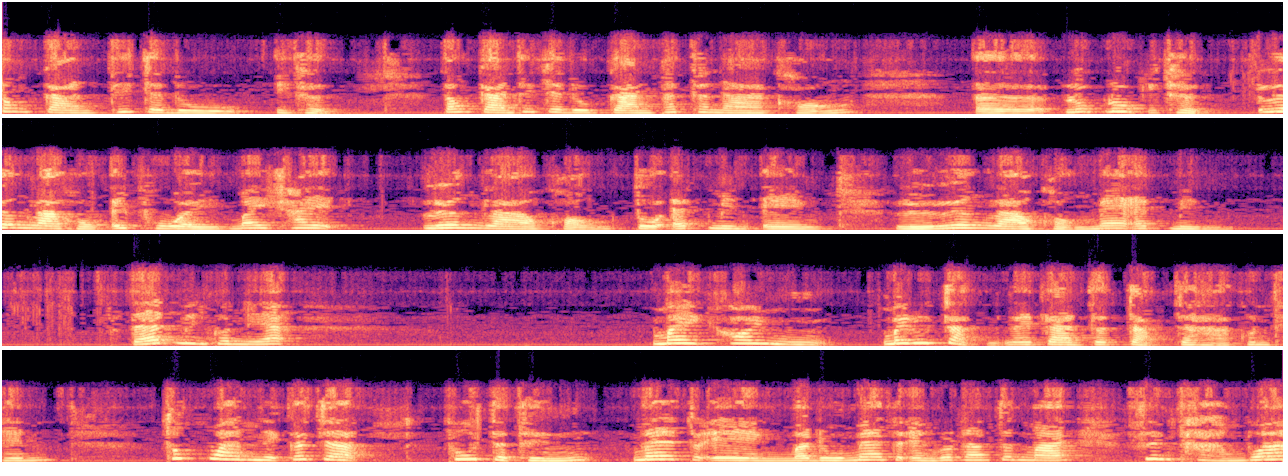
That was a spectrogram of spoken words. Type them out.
ต้องการที่จะดูอีเถิดต้องการที่จะดูการพัฒนาของออลูกๆอีเถิดเรื่องราวของไอ้พวยไม่ใช่เรื่องราวของตัวแอดมินเอง หรือเรื่องราวของแม่แอดมินแต่แอดมินคนเนี้ยไม่ค่อยไม่รู้จักในการจะจับจะหาคอนเทนต์ ทุกวันเนี่ยก็จะพูดแต่ถึงแม่ตัวเอง มาดูแม่ตัวเองรดน้ำต้นไม้ ซึ่งถามว่า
